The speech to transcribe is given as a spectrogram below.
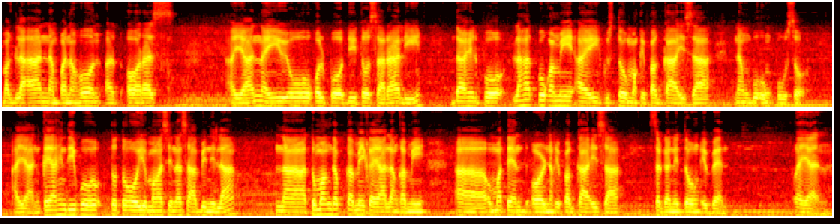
maglaan ng panahon at oras. Ayan, naiuukol po dito sa rally dahil po lahat po kami ay gusto makipagkaisa ng buong puso. Ayan, kaya hindi po totoo yung mga sinasabi nila na tumanggap kami kaya lang kami ah, umattend or nakipagkaisa sa ganitong event. Ayan.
